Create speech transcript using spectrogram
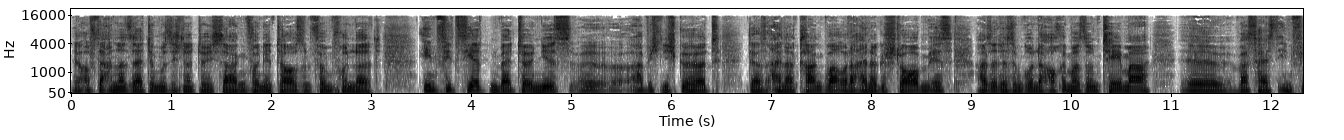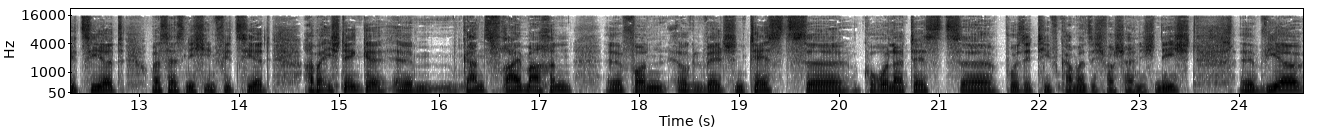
Äh, auf der anderen Seite muss ich natürlich sagen, von den 1500 Infizierten bei Tönnies äh, habe ich nicht gehört, dass einer krank war oder einer gestorben ist. Also das ist im Grunde auch immer so ein Thema, äh, was heißt infiziert, was heißt nicht infiziert. Aber ich denke, ähm, ganz frei machen äh, von irgendwelchen Tests, äh, Corona-Tests, äh, positiv kann man sich wahrscheinlich wahrscheinlich nicht. Äh, wir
